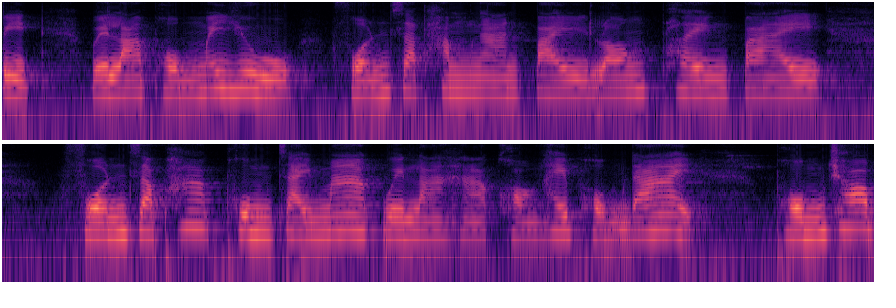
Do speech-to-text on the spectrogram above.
ปิด เวลาผมไม่อยู่ ฝนจะทำงานไปร้องเพลงไป ฝนจะภาคภูมิใจมากเวลาหาของให้ผมได้ ผมชอบ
